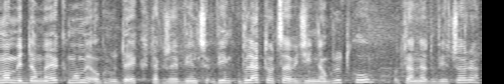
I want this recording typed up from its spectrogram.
Mamy domek, mamy ogródek, także więc wię- w lato cały dzień na ogródku, od rana do wieczora.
